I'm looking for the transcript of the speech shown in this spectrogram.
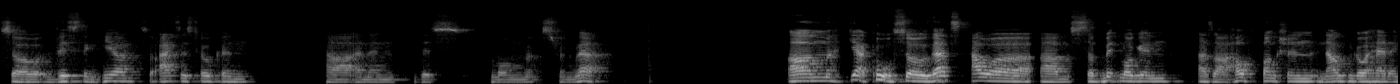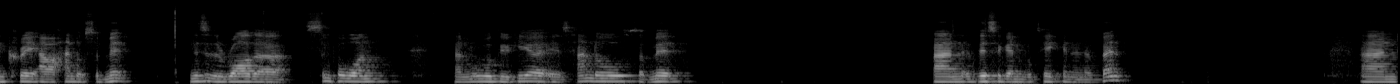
So this thing here, so access token, uh, and then this long string there. Um, yeah, cool. So that's our um, submit login as our help function. Now we can go ahead and create our handle submit. And this is a rather simple one. And what we'll do here is handle submit. And this again will take in an event. And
